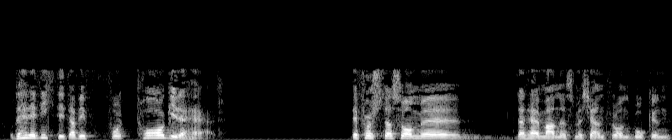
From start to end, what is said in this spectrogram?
Och det här är viktigt att vi får tag i det här. Det första som eh, den här mannen som är känd från boken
